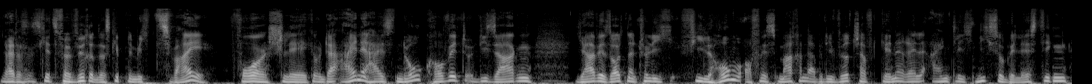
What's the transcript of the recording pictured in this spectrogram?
Ja, das ist jetzt verwirrend. Es gibt nämlich zwei Vorschläge. Und der eine heißt No Covid und die sagen, ja, wir sollten natürlich viel Homeoffice machen, aber die Wirtschaft generell eigentlich nicht so belästigen.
